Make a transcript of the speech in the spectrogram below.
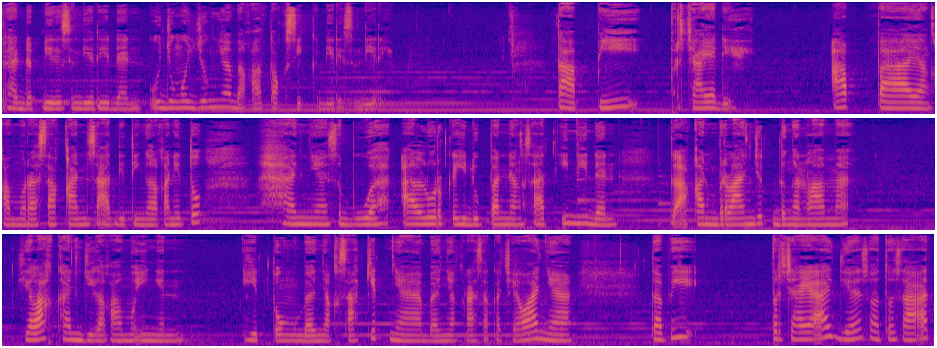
terhadap diri sendiri dan ujung-ujungnya bakal toksik ke diri sendiri. Tapi percaya deh, apa yang kamu rasakan saat ditinggalkan itu hanya sebuah alur kehidupan yang saat ini dan gak akan berlanjut dengan lama. Silahkan jika kamu ingin hitung banyak sakitnya, banyak rasa kecewanya. Tapi percaya aja suatu saat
